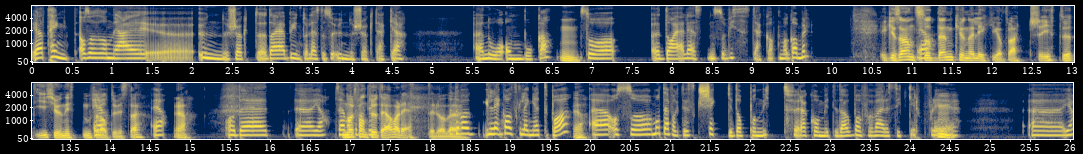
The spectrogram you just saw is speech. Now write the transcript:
Jeg tenkte, altså sånn jeg øh, undersøkte Da jeg begynte å lese det, så undersøkte jeg ikke øh, noe om boka. Så øh, da jeg leste den, så visste jeg ikke at den var gammel. Ikke sant? Så den kunne like godt vært gitt ut i 2019, for Ja. alt du visste. Ja. Ja. Og det uh, Ja. Når fant du ut det? Var det etter? Det? Det var ganske lenge etterpå. Ja. Uh, og så måtte jeg faktisk sjekke det opp på nytt før jeg kom hit i dag, bare for å være sikker. Fordi Mm. uh, Ja.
